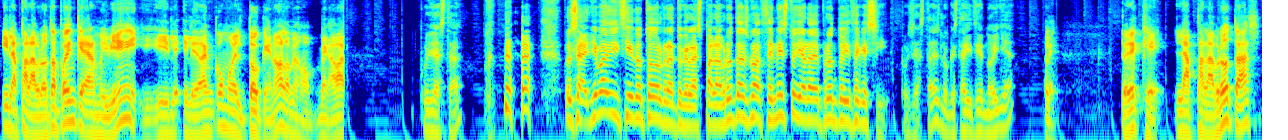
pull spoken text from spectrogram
y las palabrotas pueden quedar muy bien y, y le- y le dan como el toque, ¿no? A lo mejor. Venga, va. Pues ya está. o sea, lleva diciendo todo el rato que las palabrotas no hacen esto y ahora de pronto dice que sí. Pues ya está, es lo que está diciendo ella. Pero es que las palabrotas,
